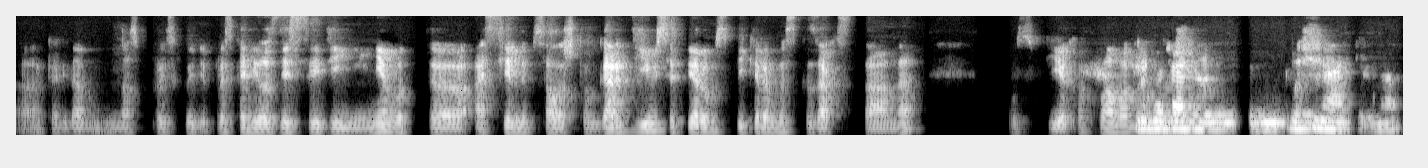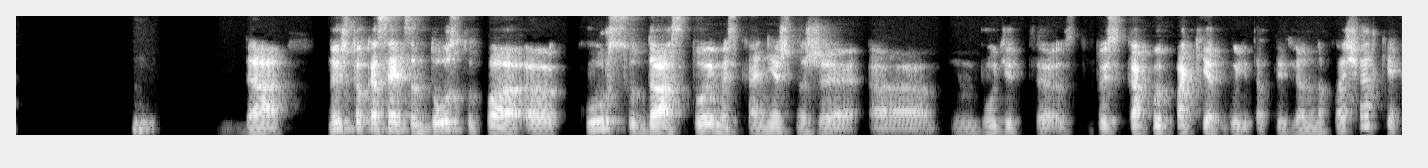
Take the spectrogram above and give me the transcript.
э, когда у нас происходило, происходило здесь соединение. Вот Асель написала, что гордимся первым спикером из Казахстана. Успехов вам огромное. Благодарю, признательно. Да. Ну и что касается доступа э, к курсу, да, стоимость, конечно же, э, будет, э, то есть какой пакет будет определен на площадке.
